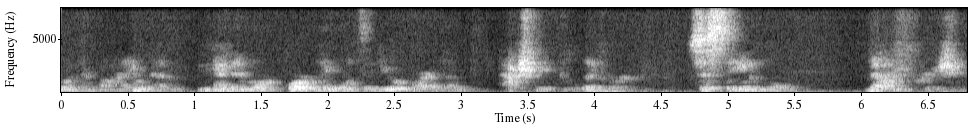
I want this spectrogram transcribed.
when they're buying them, Mhm. and then more importantly, once they do acquire them, actually deliver sustainable value creation,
